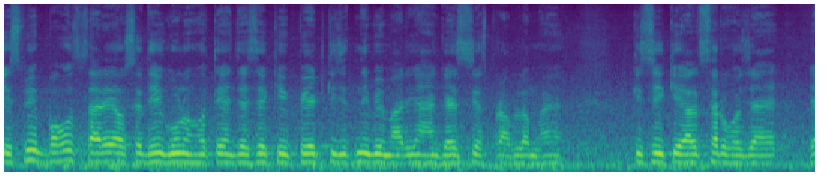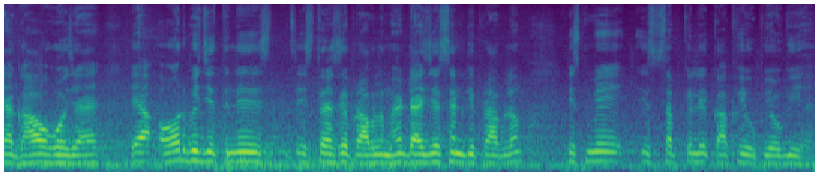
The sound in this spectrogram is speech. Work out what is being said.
इसमें बहुत सारे औषधीय गुण होते हैं, जैसे कि पेट की जितनी बीमारियाँ हैं, गैसियस प्रॉब्लम है, किसी के अल्सर हो जाए या घाव हो जाए या और भी जितने इस तरह से प्रॉब्लम है, डाइजेशन की प्रॉब्लम, इसमें इस सब के लिए काफ़ी उपयोगी है।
